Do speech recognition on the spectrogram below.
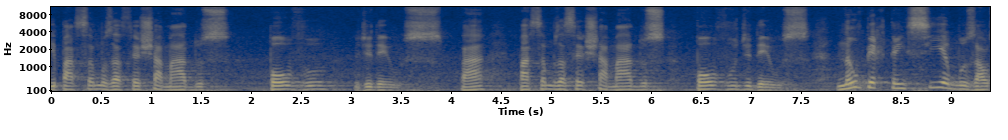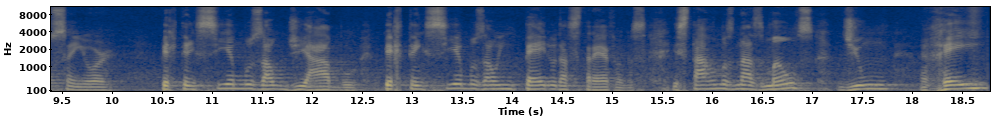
e passamos a ser chamados povo de Deus, tá? Passamos a ser chamados povo de Deus. Não pertencíamos ao Senhor, pertencíamos ao diabo, pertencíamos ao império das trevas. Estávamos nas mãos de um rei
